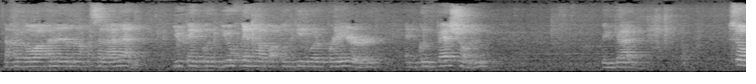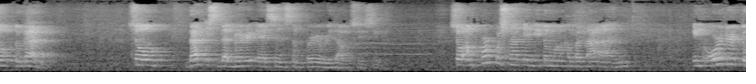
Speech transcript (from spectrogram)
nakagawa ka na naman ng kasalanan. You can, you can have a continual prayer and confession with God. So, to God. So, that is the very essence ng prayer without ceasing. So, ang purpose natin dito mga kabataan, in order to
